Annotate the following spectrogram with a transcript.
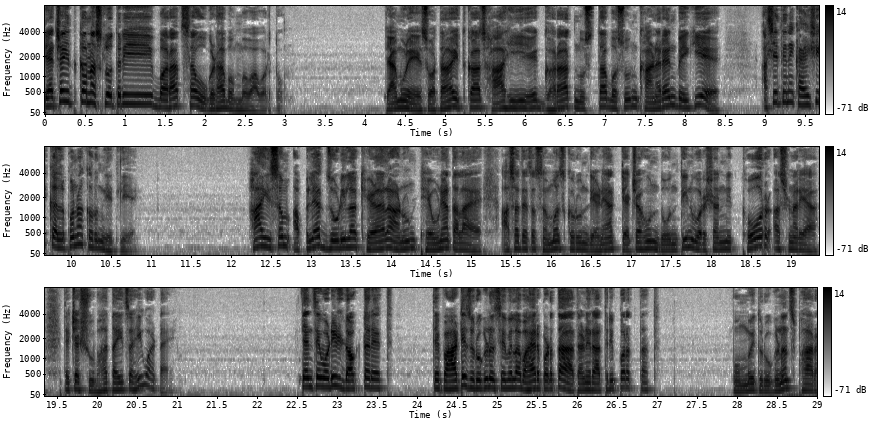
त्याच्या इतका नसलो तरी बराचसा उघडा बंब वावरतो. त्यामुळे स्वतः इतकाच हाही एक घरात नुसता बसून खाणाऱ्यांपैकी आहे अशी त्याने काहीशी कल्पना करून घेतली आहे. हा इसम आपल्याच जोडीला खेळायला आणून ठेवण्यात आला आहे असा त्याचा समज करून देण्यात त्याच्याहून दोन तीन वर्षांनी थोर असणाऱ्या त्याच्या शुभाताईचाही वाटा आहे. त्यांचे वडील डॉक्टर आहेत ते पहाटेच रुग्णसेवेला बाहेर पडतात आणि रात्री परततात. मुंबईत रुग्णच फार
